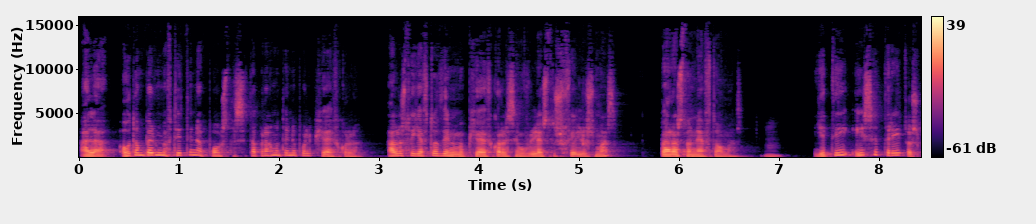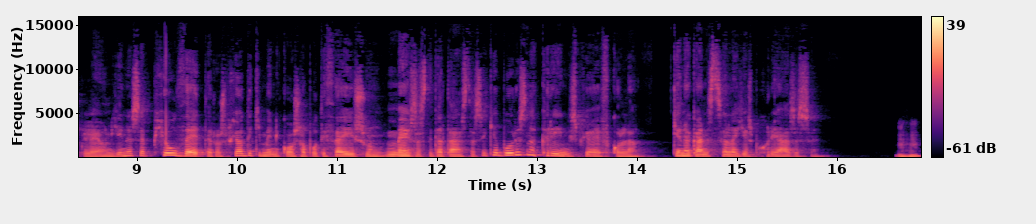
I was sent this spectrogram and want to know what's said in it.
Αλλά όταν παίρνουμε αυτή την απόσταση, τα πράγματα είναι πολύ πιο εύκολα. Άλλωστε, γι' αυτό δίνουμε πιο εύκολα συμβουλές στους φίλους μας παρά στον εαυτό μας. Γιατί είσαι τρίτος πλέον, γίνεσαι πιο ουδέτερος, πιο αντικειμενικός από ότι θα ήσουν μέσα στην κατάσταση και μπορείς να κρίνεις πιο εύκολα και να κάνεις τις αλλαγές που χρειάζεσαι. Μμμ.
